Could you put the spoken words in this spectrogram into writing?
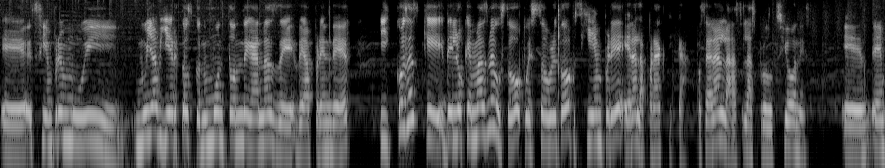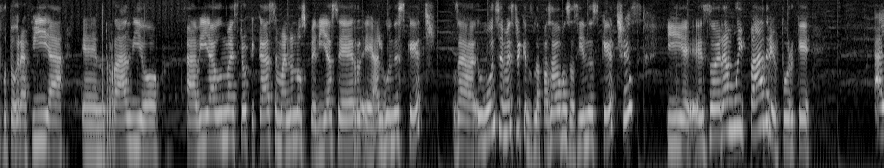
eh, siempre muy, muy abiertos, con un montón de ganas de, de, aprender. Y cosas que de lo que más me gustó, pues sobre todo pues, siempre era la práctica, o sea, eran las, las producciones en fotografía, en radio, había un maestro que cada semana nos pedía hacer eh, algún sketch. O sea, hubo un semestre que nos la pasábamos haciendo sketches y eso era muy padre porque al,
